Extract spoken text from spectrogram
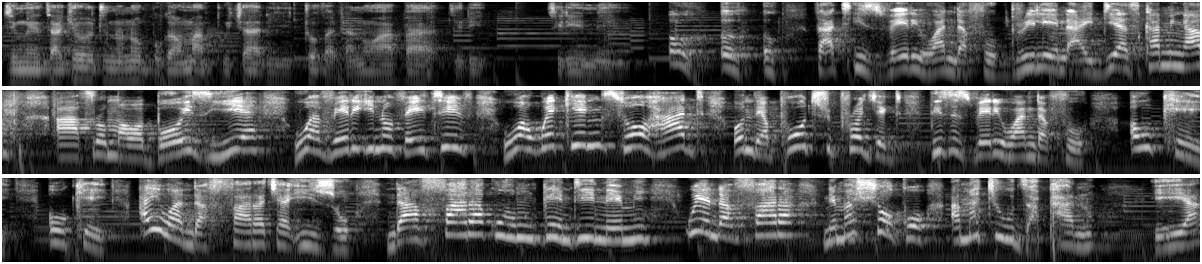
Dzimwe dzacho tinonobhuka mumabhuchari tobva tanovapa dziri dziri imheni Oh, oh, oh, that is very wonderful. Brilliant ideas coming up uh, from our boys here who are very innovative, who are working so hard on their poetry project. This is very wonderful. Okay, okay. I aiwa ndafara chaizvo ndafara kunge ndiinemi uye ndafara nemashoko amatiudza pano eya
